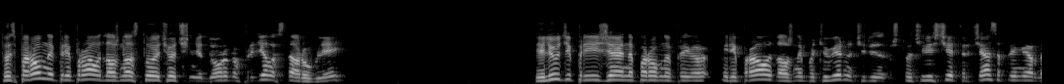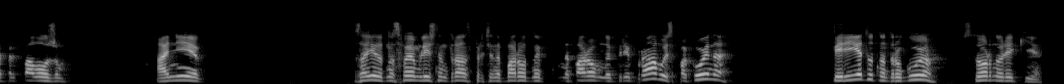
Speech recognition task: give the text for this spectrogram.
То есть паромная переправа должна стоить очень недорого, в пределах 100 рублей. И люди, приезжая на паромную переправу, должны быть уверены, что через четверть часа примерно, предположим, они заедут на своем личном транспорте на, паромную, на паромную переправу и спокойно переедут на другую сторону реки.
